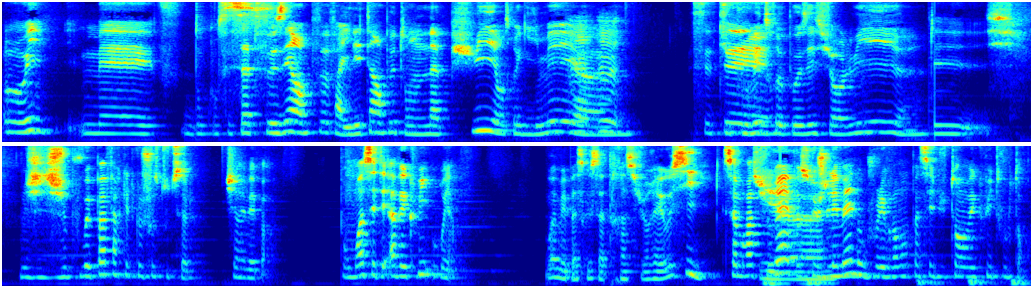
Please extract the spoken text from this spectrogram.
Oh oui, mais donc on Ça te faisait un peu. Enfin, il était un peu ton appui, entre guillemets. Mm, euh, mm. Tu C'était. pouvais te reposer sur lui. euh. Je, je pouvais pas faire quelque chose toute seule. J'y arrivais pas. Pour moi, c'était avec lui ou rien. Ouais, mais parce que ça te rassurait aussi. Ça me rassurait Et, euh, parce que je l'aimais, donc je voulais vraiment passer du temps avec lui tout le temps.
